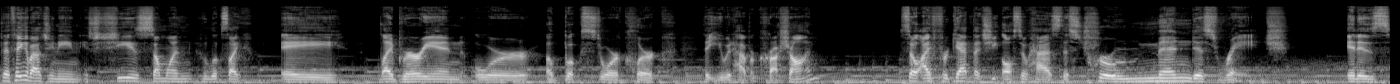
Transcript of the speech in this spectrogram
The thing about Janine is she is someone who looks like a librarian or a bookstore clerk that you would have a crush on. So I forget that she also has this tremendous rage. It is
